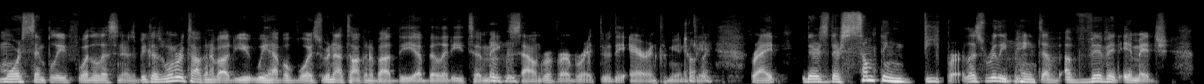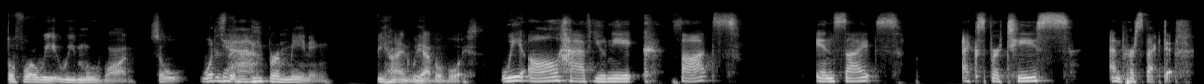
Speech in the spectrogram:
more simply for the listeners because when we're talking about you we have a voice we're not talking about the ability to make mm-hmm. sound reverberate through the air and communicate totally. right there's there's something deeper let's really mm-hmm. paint a, a, vivid image before we we move on so what is yeah. the deeper meaning behind We Have a Voice? We all have unique thoughts, insights, expertise, and perspective.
